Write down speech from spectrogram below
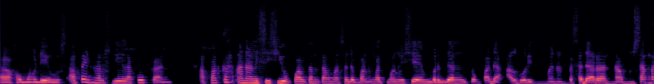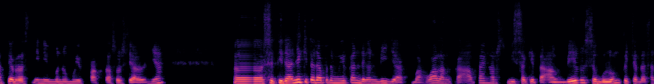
uh, Homo Deus. Apa yang harus dilakukan? Apakah analisis Yuval tentang masa depan umat manusia yang bergantung pada algoritma dan kesadaran namun sangat cerdas ini menemui fakta sosialnya? Uh, setidaknya kita dapat memikirkan dengan bijak bahwa langkah apa yang harus bisa kita ambil sebelum kecerdasan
